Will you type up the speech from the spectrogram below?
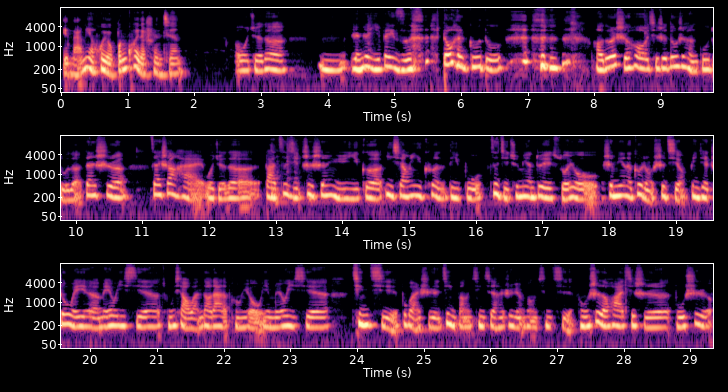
也难免会有崩溃的瞬间。我觉得，嗯，人这一辈子 都很孤独。好多时候其实都是很孤独的，但是在上海，我觉得把自己置身于一个异乡异客的地步，自己去面对所有身边的各种事情，并且周围也没有一些从小玩到大的朋友，也没有一些亲戚，不管是近方亲戚还是远方亲戚，同事的话其实不是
